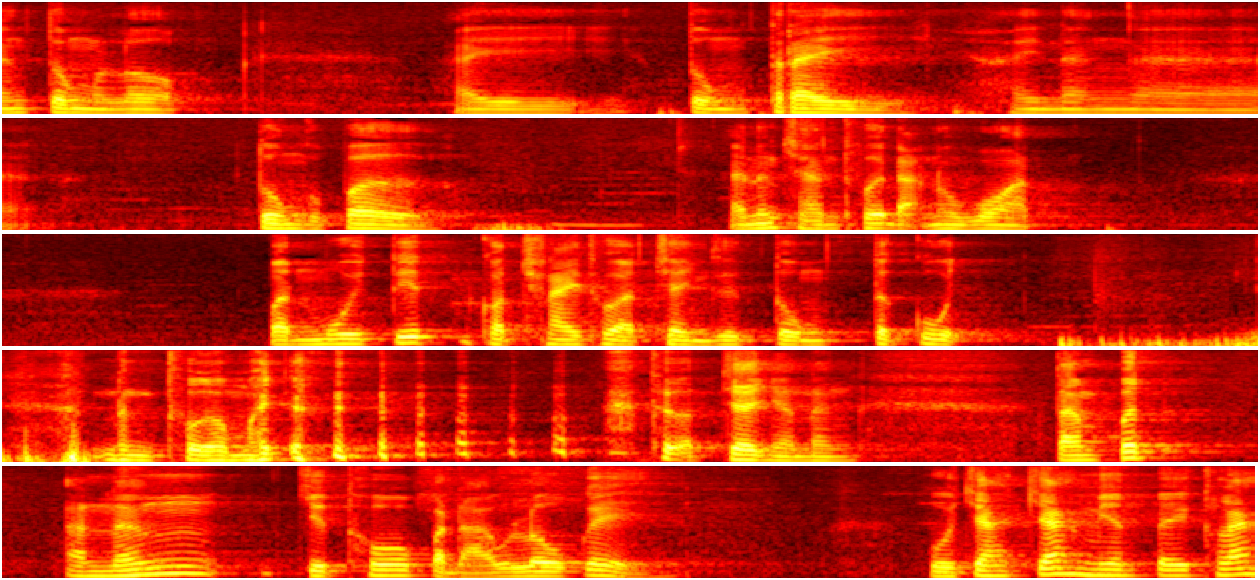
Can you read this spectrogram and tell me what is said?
នឹងទងរលកហើយទងត្រីហើយនឹងទងកពើអានឹងច្រើនធ្វើដាក់នៅវត្តប៉ុន្តែមួយទៀតគាត់ឆ្នៃធ្វើអត់ចេញគឺទងទឹកគួចនឹងធ្វើមិនធ្វើអត់ចេញអានឹង តាមពិតអានឹងជាធោបដៅលោកទេពូចាស់ចាស់មានពេលខ្លះ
